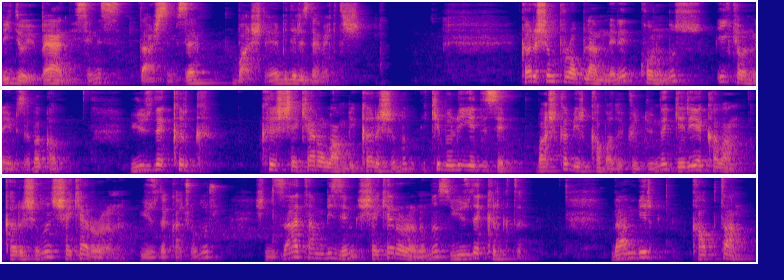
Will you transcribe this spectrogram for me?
videoyu beğendiyseniz dersimize başlayabiliriz demektir. Karışım problemleri konumuz. İlk örneğimize bakalım. %40 kış şeker olan bir karışımın 2 bölü 7'si başka bir kaba döküldüğünde geriye kalan karışımın şeker oranı yüzde kaç olur? Şimdi zaten bizim şeker oranımız yüzde 40'tı. Ben bir kaptan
